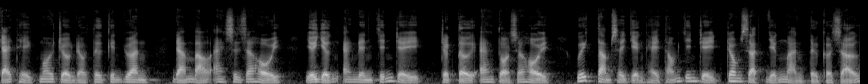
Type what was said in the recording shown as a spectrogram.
cải thiện môi trường đầu tư kinh doanh, đảm bảo an sinh xã hội, giữ vững an ninh chính trị, trật tự an toàn xã hội, quyết tâm xây dựng hệ thống chính trị trong sạch vững mạnh từ cơ sở.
